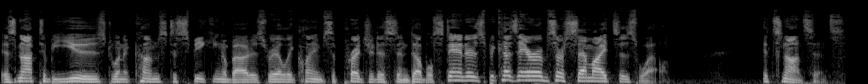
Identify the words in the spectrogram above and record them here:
is not to be used when it comes to speaking about Israeli claims of prejudice and double standards because Arabs are Semites as well. It's nonsense.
